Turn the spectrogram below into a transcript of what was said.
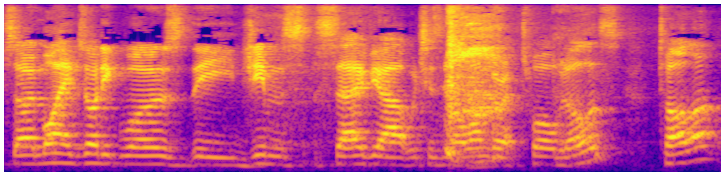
So my exotic was the Jim's Savior, which is no longer at twelve dollars. Tyler,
